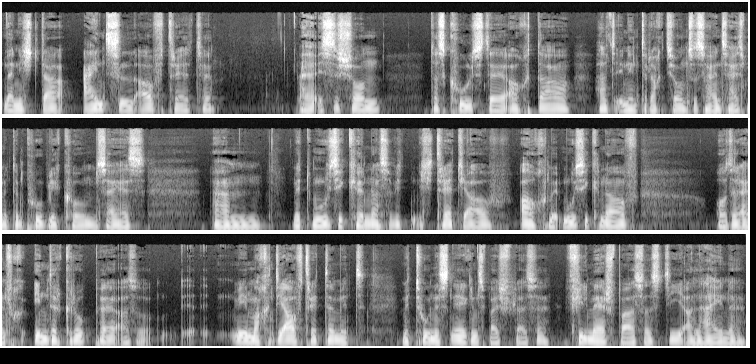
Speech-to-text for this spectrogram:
wenn ich da einzeln auftrete, äh, ist es schon das Coolste, auch da halt in Interaktion zu sein, sei es mit dem Publikum, sei es ähm, mit Musikern, also ich trete ja auch, auch mit Musikern auf oder einfach in der Gruppe. Also wir machen die Auftritte mit, mit Tun es nirgends beispielsweise viel mehr Spaß als die alleine.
